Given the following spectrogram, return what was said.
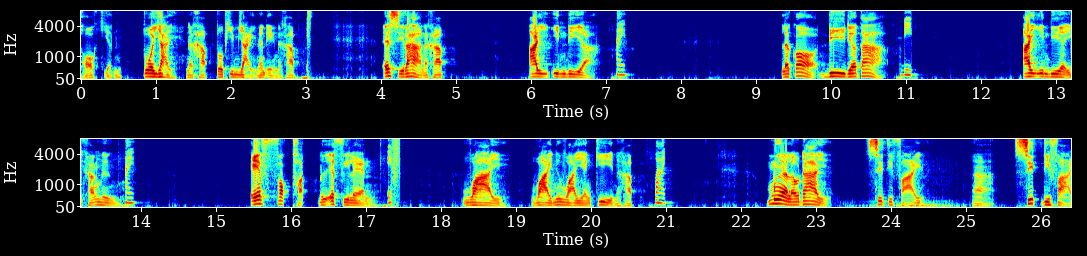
ขอเขียนตัวใหญ่นะครับ ตัวพิมพ์ใหญ่นั่นเองนะครับ s s i r a นะครับ I India I แล้วก็ D Delta D I India อีกครั้งหนึ่ง I F Foxtrot หรือ F Freeland F Y Y นี่ Y Yankee นะครับ Y เมื่อเราได้ Certify อ่า Certify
